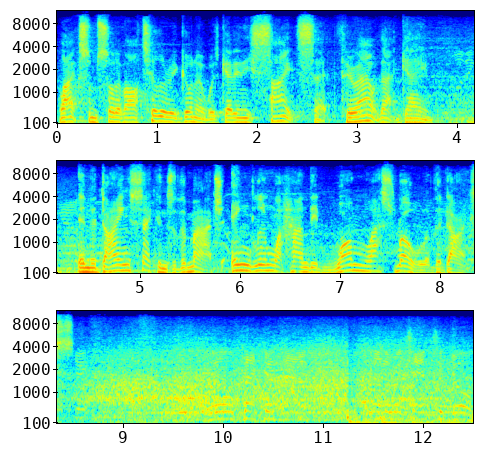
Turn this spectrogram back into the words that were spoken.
like some sort of artillery gunner, was getting his sights set throughout that game. In the dying seconds of the match, England were handed one last roll of the dice. Will Beckham have another attempt at goal?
